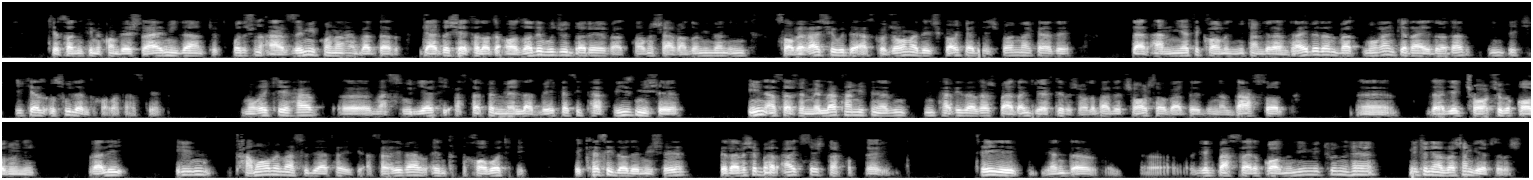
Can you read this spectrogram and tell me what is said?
کسانی که می‌خوان بهش رأی میدن که خودشون عرضه می‌کنن و در گردش اطلاعات آزاد وجود داره و تمام شهروندان میدن این سابقه چی بوده از کجا آمده چیکار کرده چیکار نکرده. در امنیت کامل می‌تونن برن رأی بدن و موقعی که رأی دادن این یکی از اصول انتخابات هست که موقعی که هر مسئولیتی از طرف ملت به یک کسی تفویض میشه این از طرف ملت هم می‌تونه از این این تفویض ازش بعدا گرفته بشه. حالا بعد چهار سال بعد ده سال در یک چارچوب قانونی. ولی این تمام مسئولیت هایی که از طریق انتخاباتی به کسی داده میشه به روش برعکسش تف... طی یعنی در یک بستر قانونی می‌تونه می‌تونه ازش هم گرفته بشه.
